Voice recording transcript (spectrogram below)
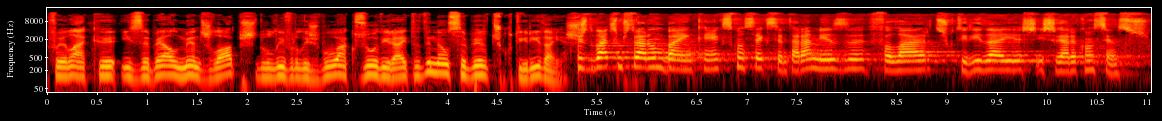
Foi lá que Isabel Mendes Lopes, do LIVRE Lisboa, acusou a direita de não saber discutir ideias. Os debates mostraram bem quem é que se consegue sentar à mesa, falar, discutir ideias e chegar a consensos.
